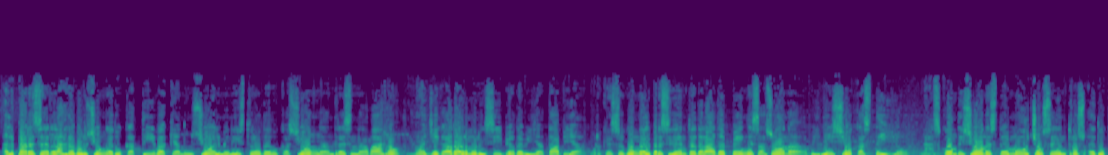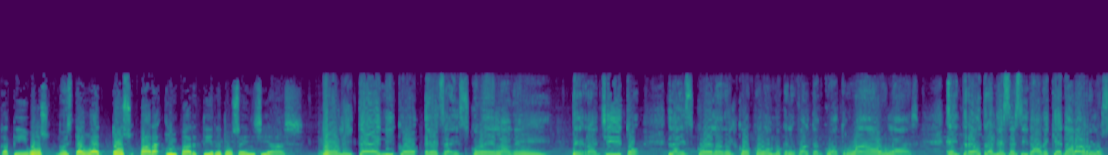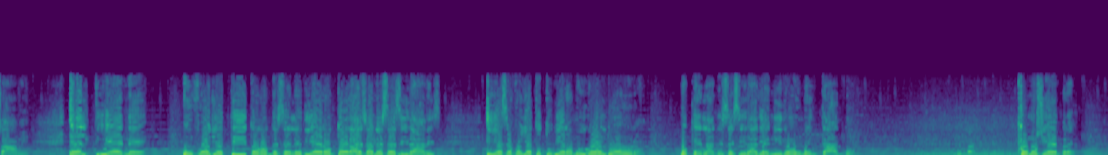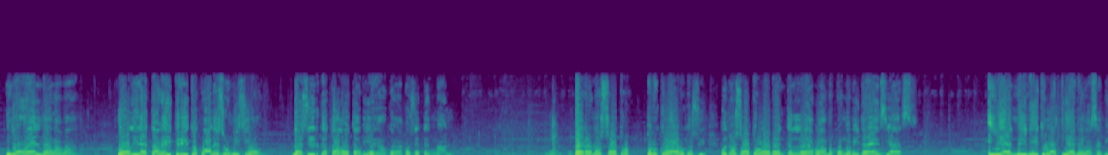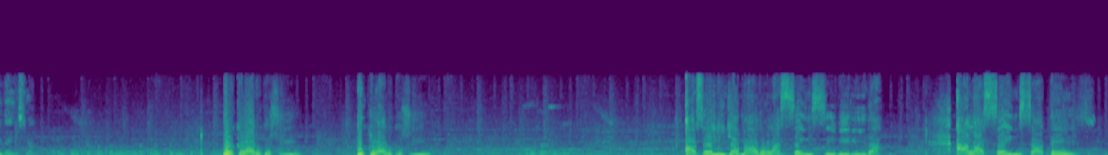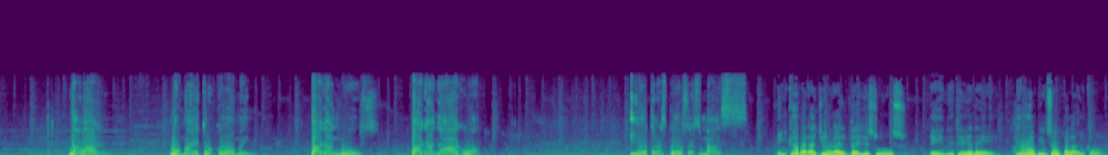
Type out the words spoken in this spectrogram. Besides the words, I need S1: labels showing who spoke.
S1: Al parecer, la revolución educativa que anunció el ministro de Educación, Andrés Navarro, no ha llegado al municipio de Villatapia, porque según el presidente de la ADP en esa zona, Vinicio Castillo, las condiciones de muchos centros educativos no están aptos para impartir docencias.
S2: Politécnico, esa escuela de de Ranchito, la escuela del Coco 1 que le faltan cuatro aulas, entre otras necesidades que Navarro lo sabe. Él tiene un folletito donde se le dieron todas esas necesidades y ese folleto estuviera muy gordo ahora, porque las necesidades han ido aumentando. Como siempre, no él nada más. Los directores distritos, ¿cuál es su misión? Decir que todo está bien, aunque la cosa esté mal. Pero nosotros, pero claro que sí, pues nosotros le, hablamos con evidencias y el ministro la tiene las evidencias. Pues claro que sí, claro que sí. Hacerle un llamado a la sensibilidad, a la sensatez. Navarro, los maestros comen, pagan luz, pagan agua, y otras cosas más.
S1: En Cámara Lloral de Jesús, NTN, Robinson Polanco.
